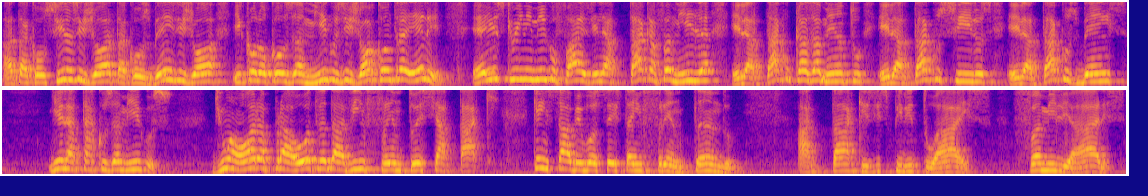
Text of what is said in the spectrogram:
atacou os filhos de Jó, atacou os bens de Jó e colocou os amigos de Jó contra ele. É isso que o inimigo faz, ele ataca a família, ele ataca o casamento, ele ataca os filhos, ele ataca os bens e ele ataca os amigos. De uma hora para outra, Davi enfrentou esse ataque. Quem sabe você está enfrentando ataques espirituais, familiares.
